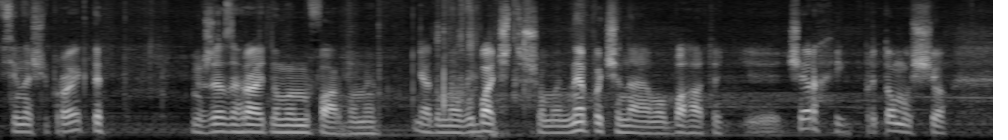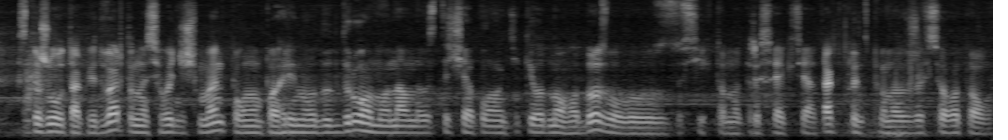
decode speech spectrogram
всі наші проекти вже заграють новими фарбами. Я думаю, ви бачите, що ми не починаємо багато е, черг, при тому, що скажу так відверто, на сьогоднішній момент, по-моєму, по до другому нам не вистачає, по-моєму, тільки одного дозволу з усіх там на три секції. А так, в принципі, у нас вже все готово.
